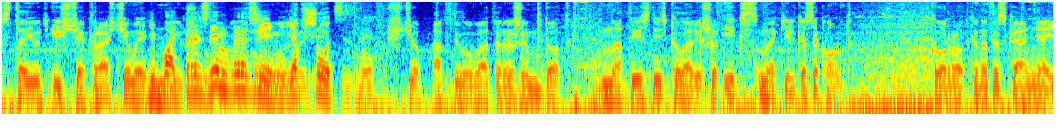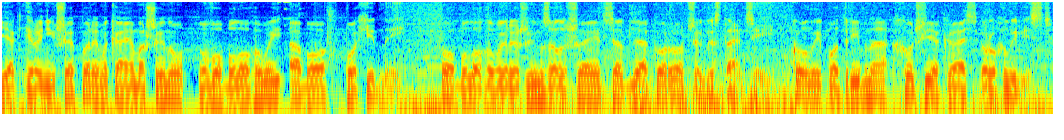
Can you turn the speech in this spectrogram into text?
стають іще кращими. Їбать, ніж режим в режимі, я в шоці з них. Щоб активувати режим DOT, натисніть клавішу X на кілька секунд. Коротке натискання, як і раніше, перемикає машину в облоговий або похідний. Облоговий режим залишається для коротших дистанцій, коли потрібна хоч якась рухливість.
